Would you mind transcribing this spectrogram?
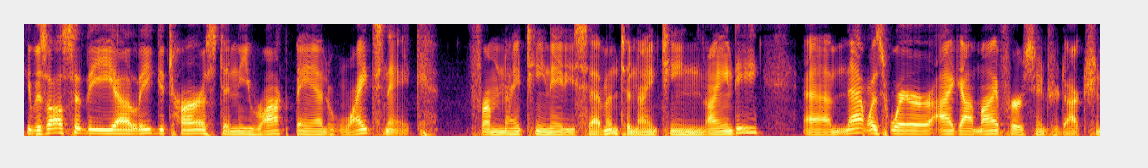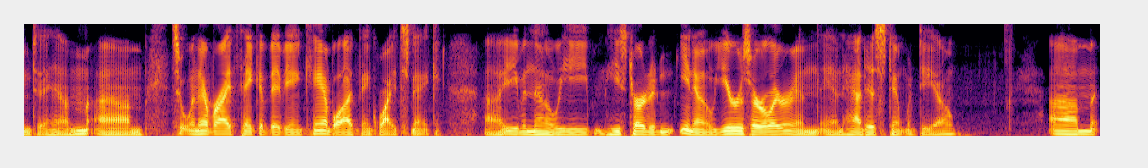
He was also the uh, lead guitarist in the rock band Whitesnake from 1987 to 1990. Um, that was where I got my first introduction to him. Um, so whenever I think of Vivian Campbell, I think Whitesnake, uh, even though he, he started, you know, years earlier and, and had his stint with Dio. Um,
